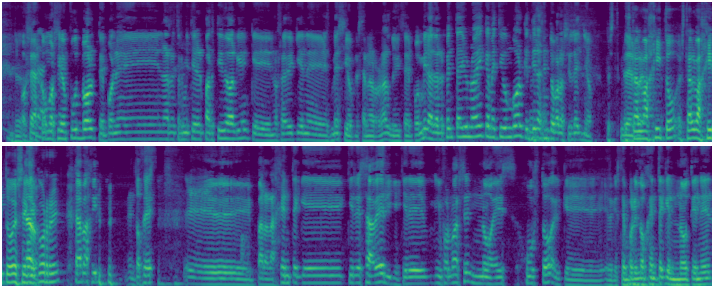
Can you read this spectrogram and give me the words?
O sea, es como si en fútbol te ponen a retransmitir el partido a alguien que no sabe quién es Messi o Cristiano Ronaldo. Y dice, pues mira, de repente hay uno ahí que ha metido un gol que tiene acento brasileño. Está el bajito, está el bajito ese que corre. Está el bajito. Entonces, eh, para la gente que quiere saber y que quiere informarse, no es justo el que, el que estén poniendo gente que no tiene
